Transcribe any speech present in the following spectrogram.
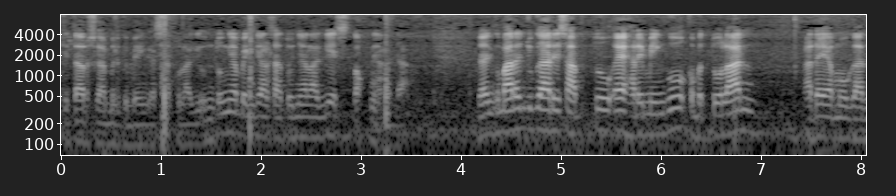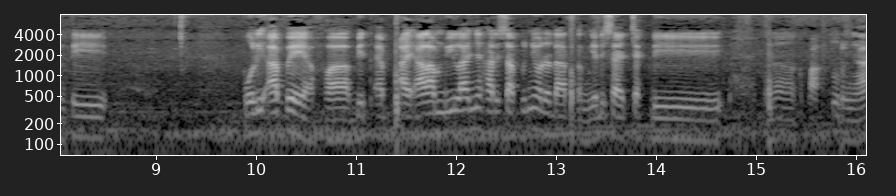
Kita harus ngambil ke bengkel satu lagi. Untungnya bengkel satunya lagi stoknya ada. Dan kemarin juga hari Sabtu eh hari Minggu kebetulan ada yang mau ganti puli AB ya Bit FI alhamdulillahnya hari Sabtunya udah datang. Jadi saya cek di eh, fakturnya.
